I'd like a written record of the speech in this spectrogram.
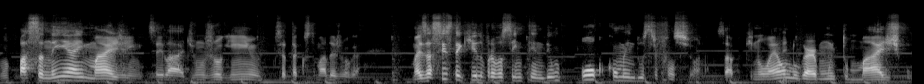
não passa nem a imagem, sei lá, de um joguinho que você tá acostumado a jogar. Mas assista aquilo para você entender um pouco como a indústria funciona, sabe? Que não é um lugar muito mágico,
